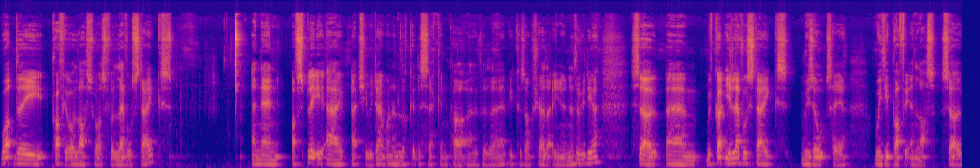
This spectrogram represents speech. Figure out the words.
what the profit or loss was for level stakes, and then I've split it out. Actually, we don't want to look at the second part over there because I'll show that in another video. So um, we've got your level stakes results here with your profit and loss. So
